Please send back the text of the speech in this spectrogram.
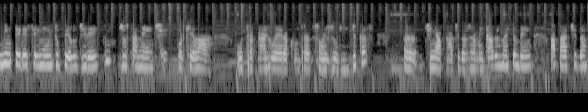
me interessei muito pelo direito, justamente porque lá o trabalho era com traduções jurídicas, uh, tinha a parte das juramentadas, mas também a parte das,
